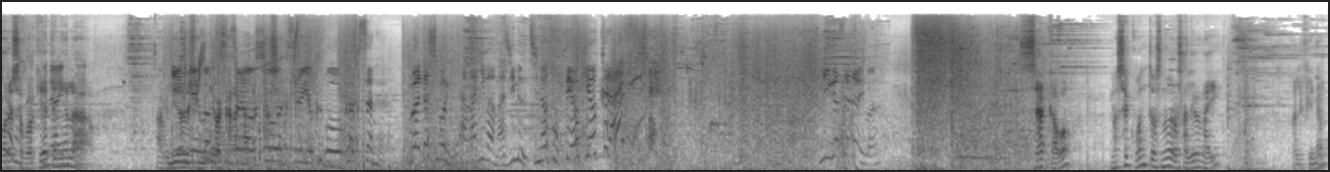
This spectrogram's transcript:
Por eso, porque ya tenía la Se acabó. No sé cuántos números salieron ahí. Al final.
